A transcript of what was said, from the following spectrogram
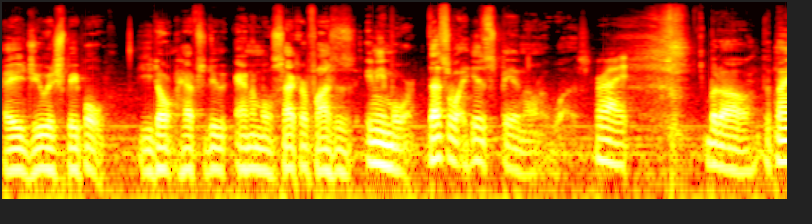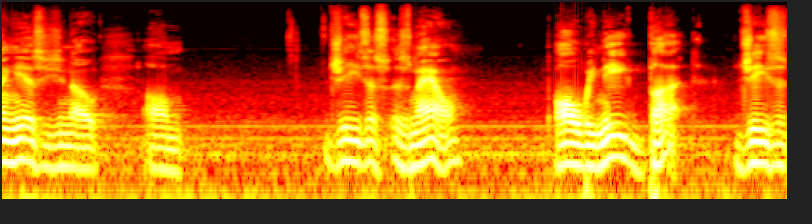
hey, Jewish people, you don't have to do animal sacrifices anymore. That's what his spin on it was. Right. But uh, the thing is, is you know, um, Jesus is now all we need, but Jesus,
